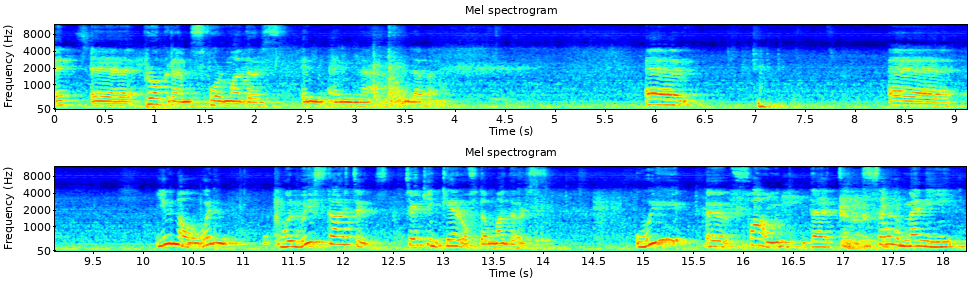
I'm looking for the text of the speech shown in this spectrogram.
uh, programs for mothers in, in, uh, in Lebanon. Um, uh, you know, when, when we started taking care of the mothers, we uh, found that so many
